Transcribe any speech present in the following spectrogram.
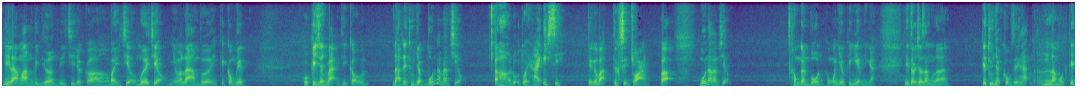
đi làm ăn bình thường thì chỉ được có 7 triệu 10 triệu. Nhưng mà làm với cái công việc của kinh doanh mạng thì cậu đạt đến thu nhập 4 5 triệu ở độ tuổi 2x gì. Thì các bạn thực sự choáng. Đó 4 5 triệu. Không cần vốn không có nhiều kinh nghiệm gì cả. Thì tôi cho rằng là cái thu nhập không giới hạn là một cái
